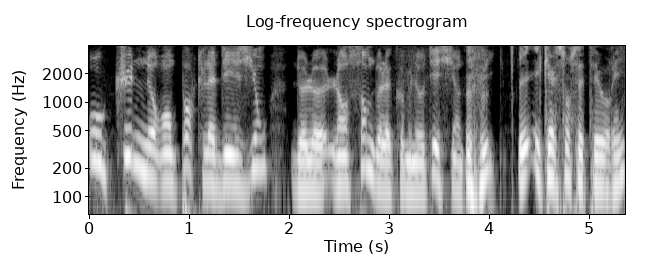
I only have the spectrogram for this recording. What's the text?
aucune ne remporte l'adhésion de l'ensemble de la communauté scientifique. Mhm. Et, quelles sont ces théories?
